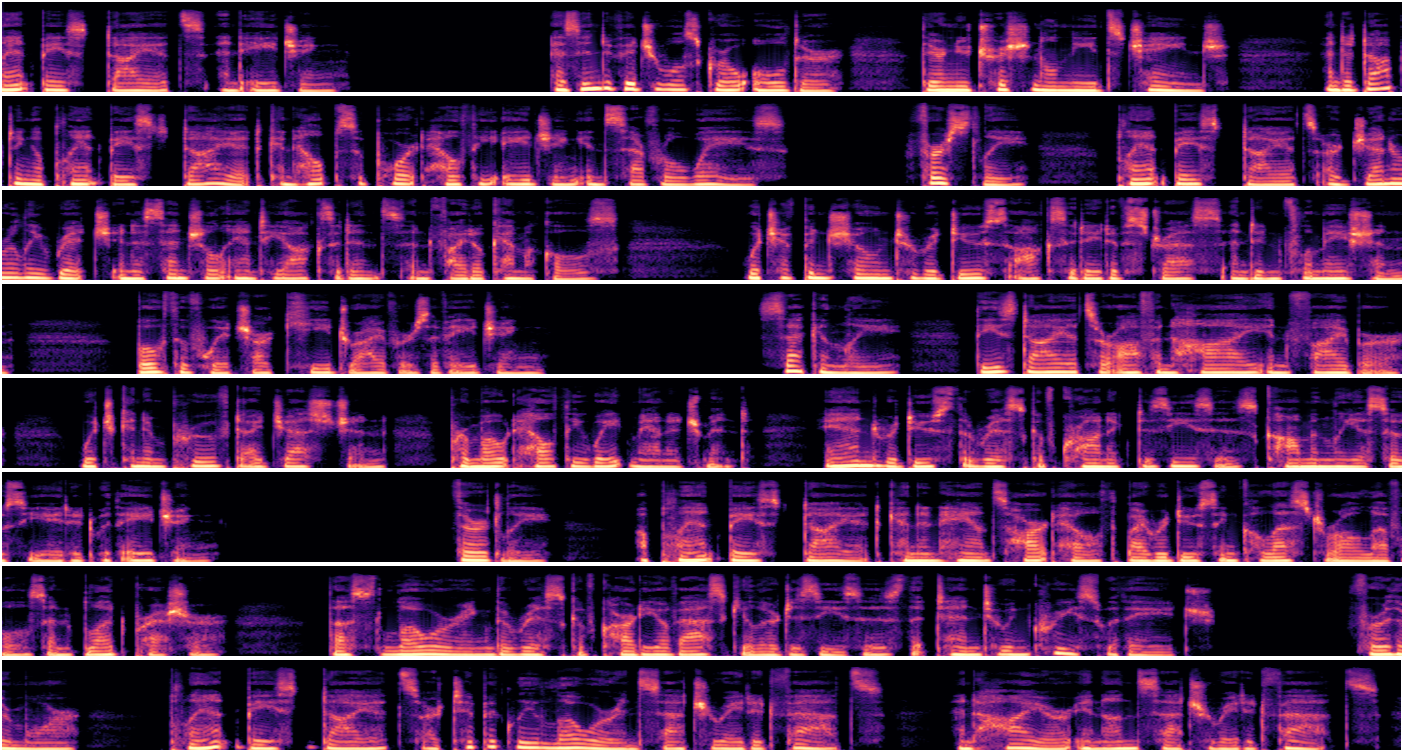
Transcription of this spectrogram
plant based diets and aging. As individuals grow older, their nutritional needs change, and adopting a plant based diet can help support healthy aging in several ways. Firstly, plant based diets are generally rich in essential antioxidants and phytochemicals, which have been shown to reduce oxidative stress and inflammation, both of which are key drivers of aging. Secondly, these diets are often high in fiber, which can improve digestion, promote healthy weight management, and reduce the risk of chronic diseases commonly associated with aging. Thirdly, a plant based diet can enhance heart health by reducing cholesterol levels and blood pressure, thus lowering the risk of cardiovascular diseases that tend to increase with age. Furthermore, plant based diets are typically lower in saturated fats and higher in unsaturated fats,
